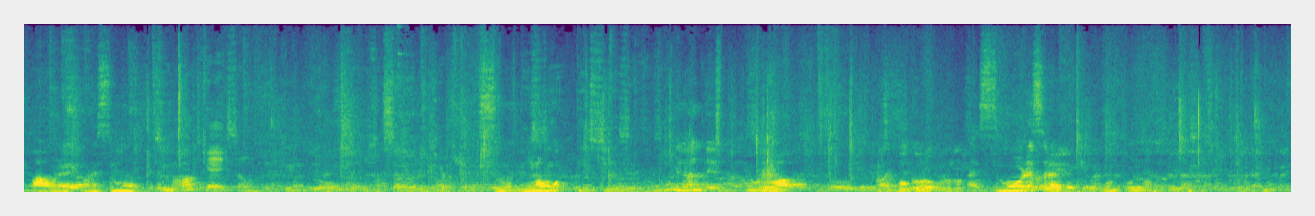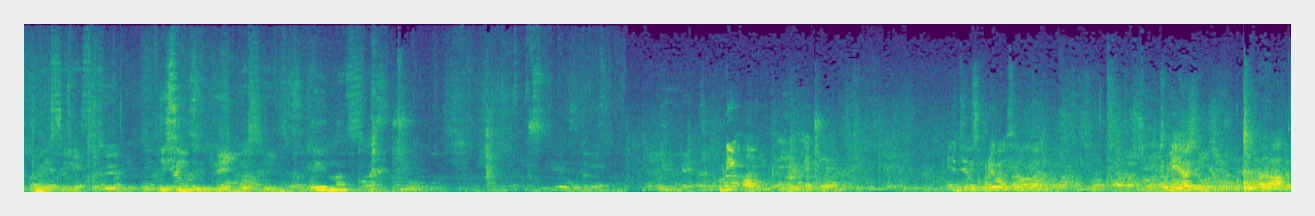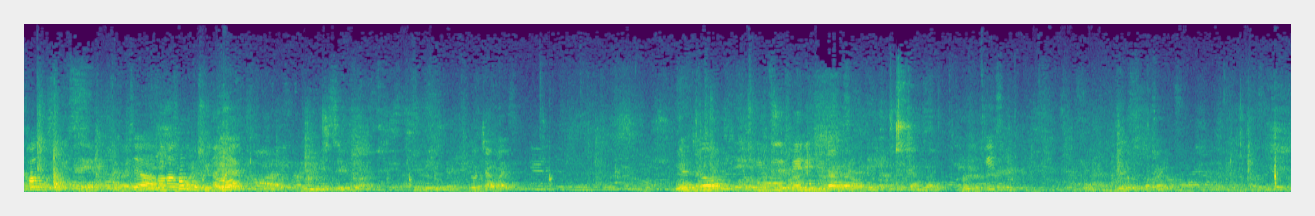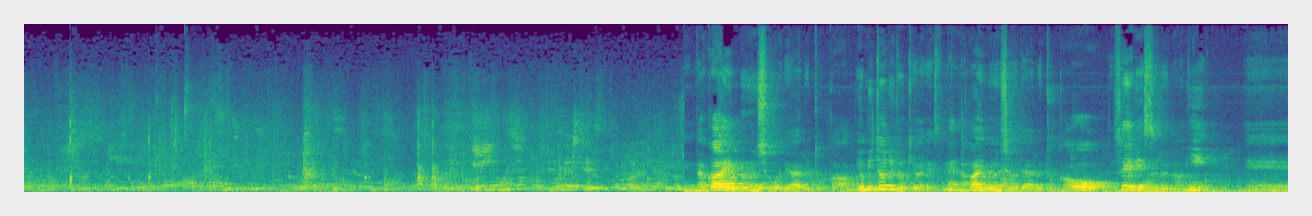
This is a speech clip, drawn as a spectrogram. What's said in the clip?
あ、俺、俺、相撲。相撲、OK、そう。日本語俺は。僕は相撲レスラーだけど女の子 This is 言います。コリアンっていうねえでもこれはさコリア人これは韓国。じゃあ韓国。のえっと is very is 長い文章であるとか読み取るときはですね長い文章であるとかを整理するのに、えー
